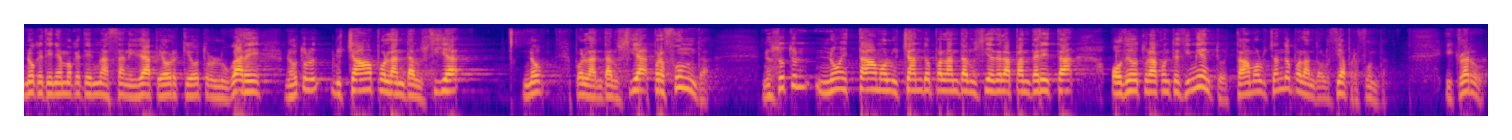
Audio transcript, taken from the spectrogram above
no que teníamos que tener una sanidad peor que otros lugares. Nosotros luchábamos por la Andalucía, no, por la Andalucía profunda. Nosotros no estábamos luchando por la Andalucía de la pandereta o de otros acontecimientos, estábamos luchando por la Andalucía profunda. Y claro,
